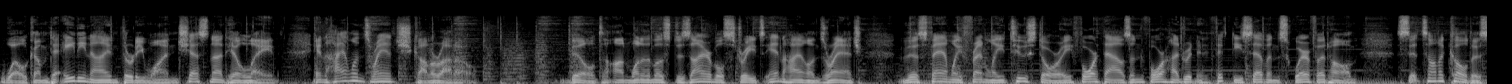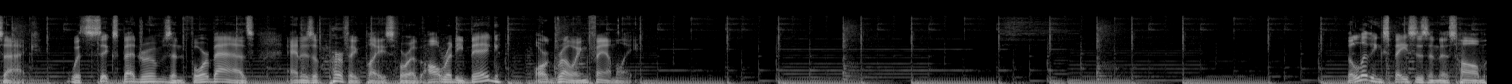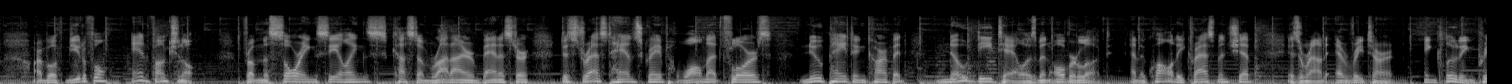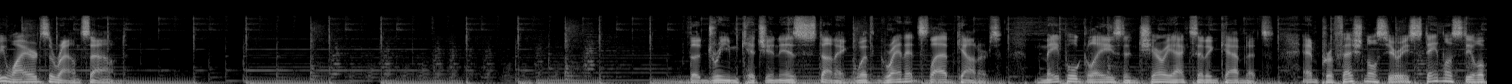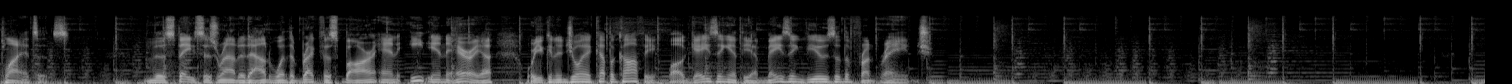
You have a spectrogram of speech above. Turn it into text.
Welcome to 8931 Chestnut Hill Lane in Highlands Ranch, Colorado. Built on one of the most desirable streets in Highlands Ranch, this family friendly two story, 4,457 square foot home sits on a cul de sac with six bedrooms and four baths and is a perfect place for an already big or growing family. The living spaces in this home are both beautiful and functional. From the soaring ceilings, custom wrought iron banister, distressed hand scraped walnut floors, new paint and carpet, no detail has been overlooked, and the quality craftsmanship is around every turn, including pre wired surround sound. The Dream Kitchen is stunning with granite slab counters, maple glazed and cherry accented cabinets, and professional series stainless steel appliances. The space is rounded out with a breakfast bar and eat in area where you can enjoy a cup of coffee while gazing at the amazing views of the Front Range.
